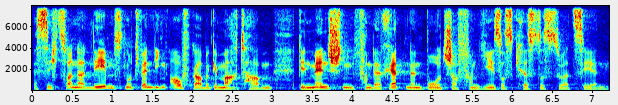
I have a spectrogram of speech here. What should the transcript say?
es sich zu einer lebensnotwendigen Aufgabe gemacht haben, den Menschen von der rettenden Botschaft von Jesus Christus zu erzählen,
